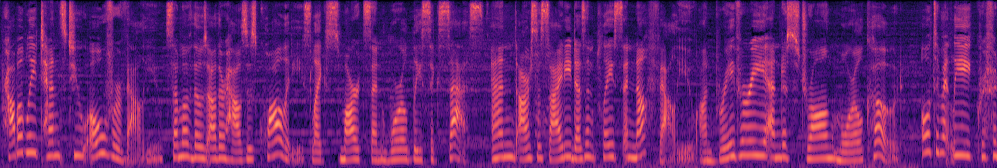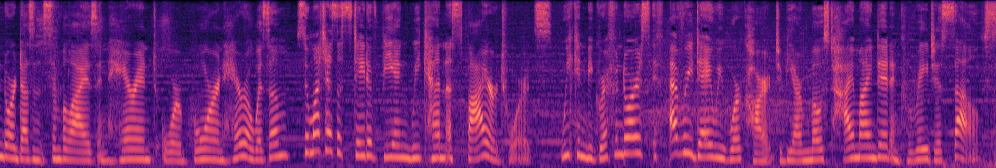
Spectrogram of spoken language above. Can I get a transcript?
probably tends to overvalue some of those other houses' qualities, like smarts and worldly success. And our society doesn't place enough value on bravery and a strong moral code. Ultimately, Gryffindor doesn't symbolize inherent or born heroism so much as a state of being we can aspire towards. We can be Gryffindors if every day we work hard to be our most high minded and courageous selves.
